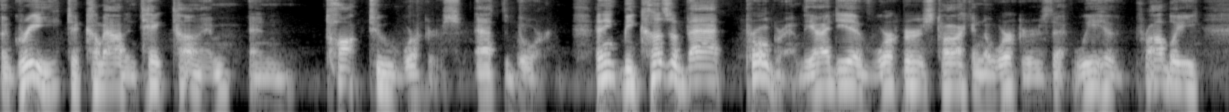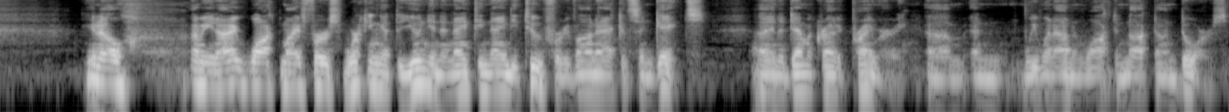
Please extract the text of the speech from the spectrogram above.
agree to come out and take time and talk to workers at the door. I think because of that program, the idea of workers talking to workers, that we have probably, you know, I mean, I walked my first working at the union in 1992 for Yvonne Atkinson Gates uh, in a Democratic primary. Um, and we went out and walked and knocked on doors.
